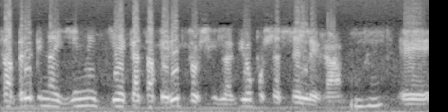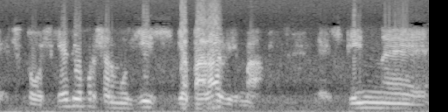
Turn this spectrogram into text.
θα πρέπει να γίνει και κατά περίπτωση, δηλαδή όπως σας ελεγα ε, στο σχέδιο προσαρμογής, για παράδειγμα, ε, στην ε,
